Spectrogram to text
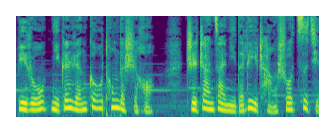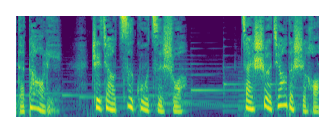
比如你跟人沟通的时候，只站在你的立场说自己的道理，这叫自顾自说。在社交的时候，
